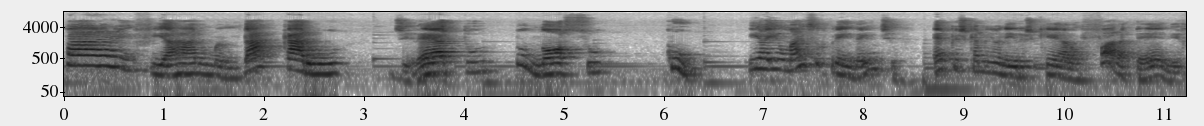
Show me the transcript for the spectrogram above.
para enfiar o mandacaru direto no nosso cu. E aí o mais surpreendente é que os caminhoneiros que eram fora Temer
